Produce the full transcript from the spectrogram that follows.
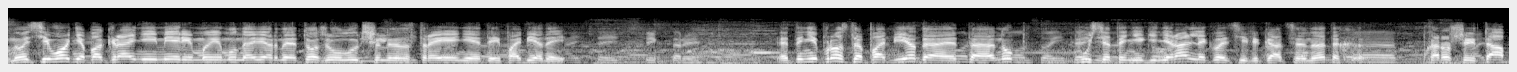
Но сегодня, по крайней мере, мы ему, наверное, тоже улучшили настроение этой победой. Это не просто победа, это, ну, пусть это не генеральная классификация, но это хороший этап.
